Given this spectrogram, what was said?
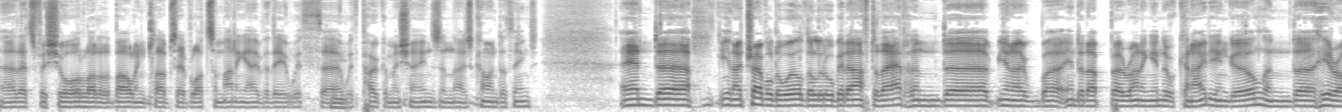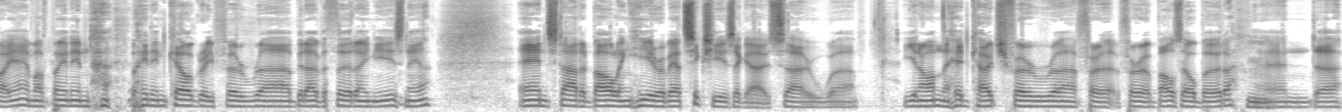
Uh, that's for sure. A lot of the bowling clubs have lots of money over there with mm. with poker machines and those kind of things and uh, you know travelled the world a little bit after that, and uh, you know uh, ended up uh, running into a Canadian girl, and uh, here I am. I've been in been in Calgary for uh, a bit over thirteen years now, and started bowling here about six years ago. So you know I'm the head coach for for for Bowls Alberta, mm. and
